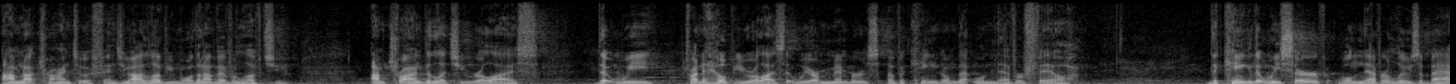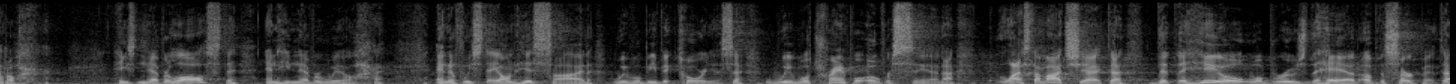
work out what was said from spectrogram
I'm not trying to offend you. I love you more than I've ever loved you. I'm trying to let you realize that we, trying to help you realize that we are members of a kingdom that will never fail. The king that we serve will never lose a battle. He's never lost and he never will. And if we stay on his side, we will be victorious. We will trample over sin last time I checked, uh, that the heel will bruise the head of the serpent. Uh,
